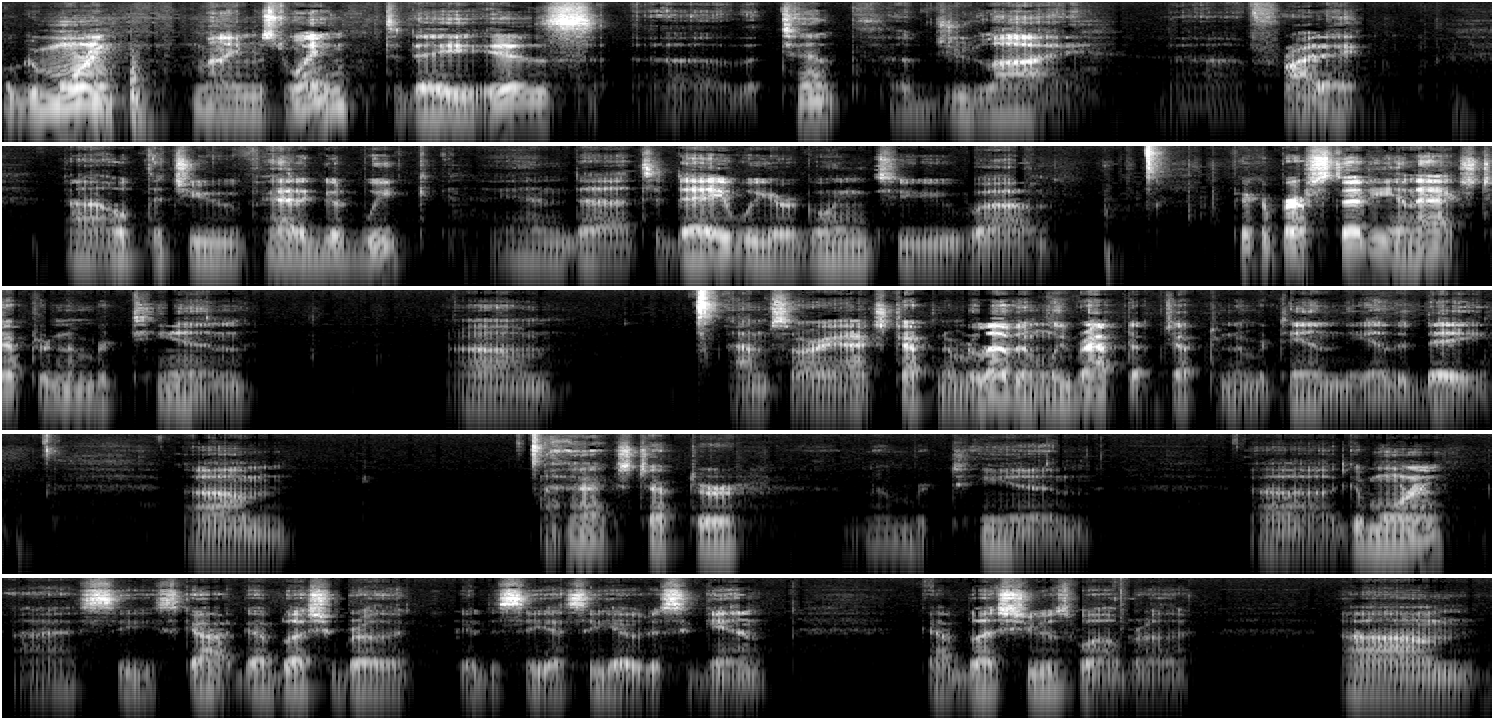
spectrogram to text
Well, good morning. My name is Dwayne. Today is uh, the 10th of July, uh, Friday. I hope that you've had a good week. And uh, today we are going to uh, pick up our study in Acts chapter number 10. Um, I'm sorry, Acts chapter number 11. We wrapped up chapter number 10 the other day. Um, Acts chapter number 10. Uh, good morning. I see Scott. God bless you, brother. Good to see. You. I see Otis again. God bless you as well, brother. Um,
